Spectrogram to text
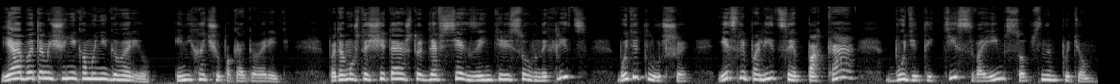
Я об этом еще никому не говорил и не хочу пока говорить, потому что считаю, что для всех заинтересованных лиц будет лучше – если полиция пока будет идти своим собственным путем.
